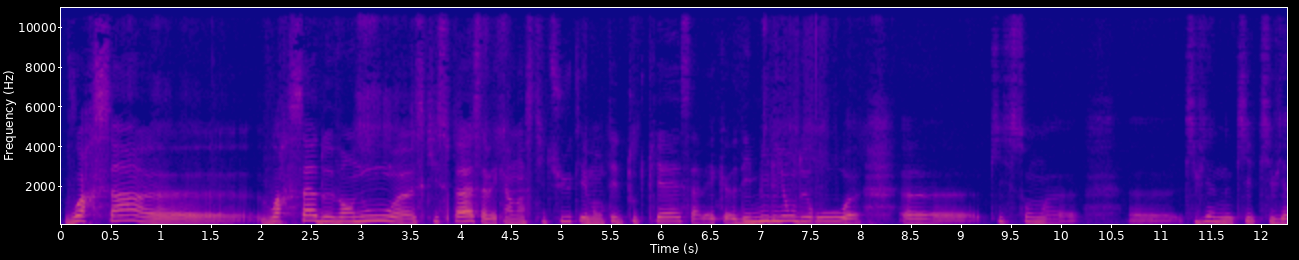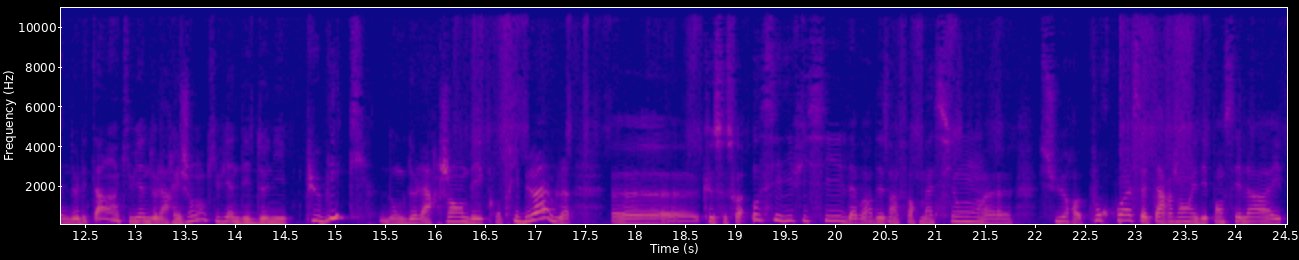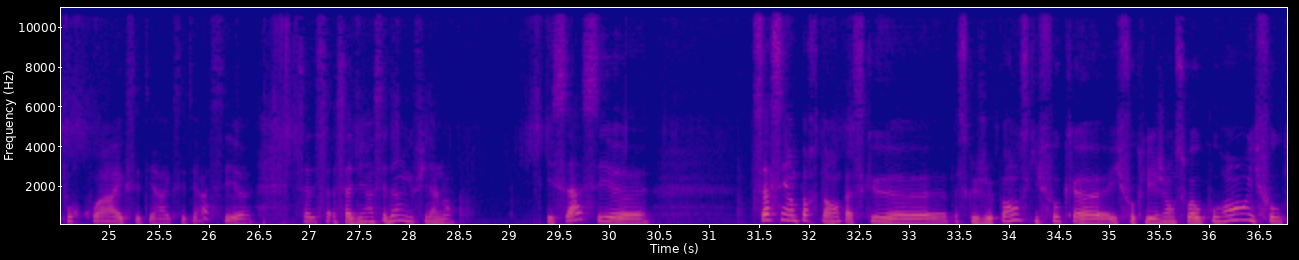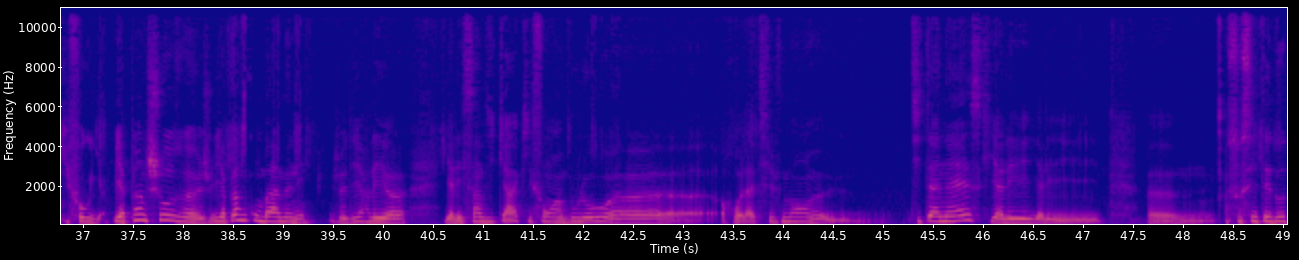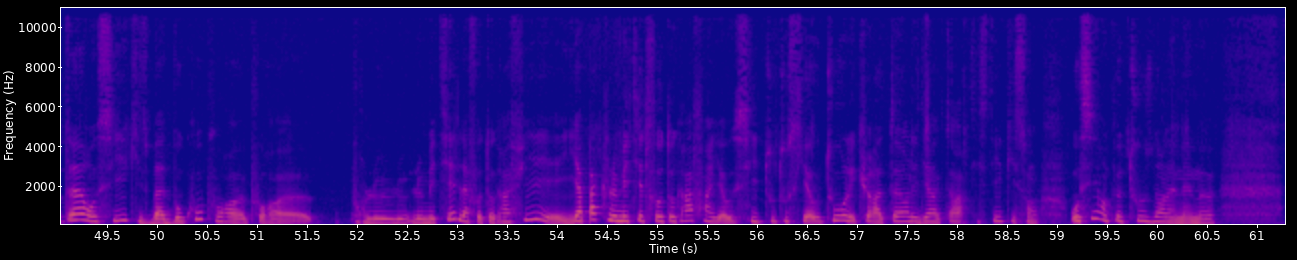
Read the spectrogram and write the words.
voir ça, euh, voir ça devant nous, euh, ce qui se passe avec un institut qui est monté de toutes pièces, avec euh, des millions d'euros qui sont qui viennent, qui, viennent de l'État, hein, qui viennent de la région, qui viennent des deniers publics, donc de l'argent des contribuables, que ce soit aussi difficile d'avoir des informations sur pourquoi cet argent est dépensé là et pourquoi, etc., etc., c'est, ça devient assez dingue finalement. Et ça, c'est euh, ça c'est important parce que euh, parce que je pense qu'il faut que faut que les gens soient au courant. Il faut qu'il faut il y, a plein de choses, il y a plein de combats à mener. Je veux dire les euh, il y a les syndicats qui font un boulot relativement titanesque. Il y a les il y a les sociétés d'auteurs aussi qui se battent beaucoup pour pour pour le, métier de la photographie. Et il n'y a pas que le métier de photographe, hein. il y a aussi tout, tout ce qu'il y a autour, les curateurs, les directeurs artistiques qui sont aussi un peu tous dans, la même,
